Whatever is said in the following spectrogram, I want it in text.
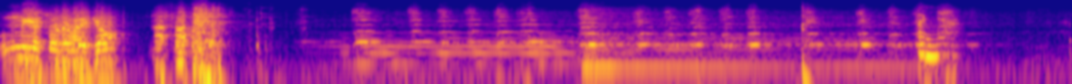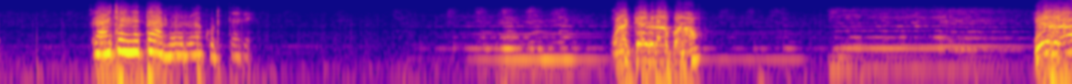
உண்மையை சொல்ற வரைக்கும் நான் சாப்பிட்டேன் அண்ணா ராஜா அண்ணா தான் அறுநூறு ரூபா கொடுத்தாரு. உனக்கு எதுடா பணம்? ஏதுடா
